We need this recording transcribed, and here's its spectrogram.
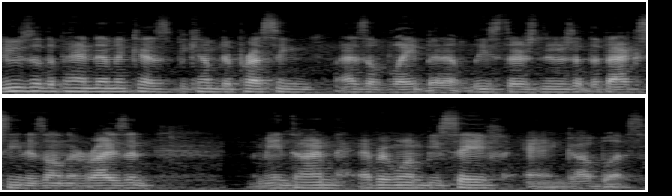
News of the pandemic has become depressing as of late, but at least there's news that the vaccine is on the horizon. In the meantime, everyone be safe and God bless.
